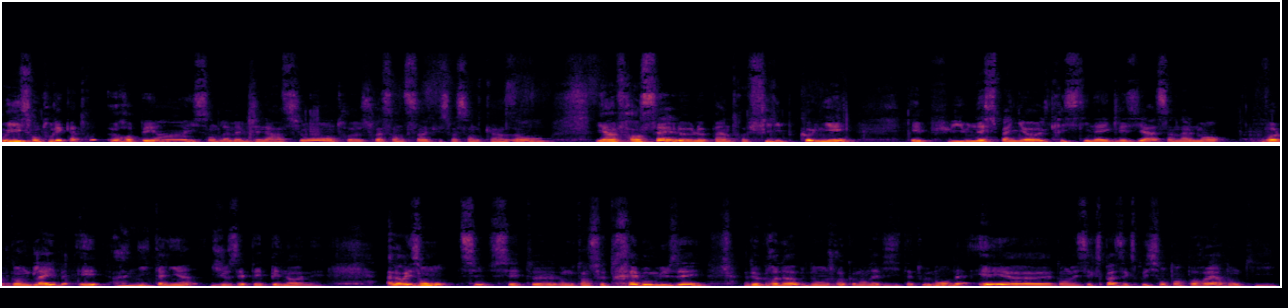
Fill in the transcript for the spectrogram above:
Oui, ils sont tous les quatre européens, ils sont de la même génération, entre 65 et 75 ans. Il y a un Français, le, peintre Philippe Cognier, et puis une Espagnole, Cristina Iglesias, un Allemand, Wolfgang Gleib, et un Italien, Giuseppe Pennone. Alors ils ont, c'est euh, donc dans ce très beau musée de Grenoble, dont je recommande la visite à tout le monde, et euh, dans les espaces d'exposition temporaire, donc ils,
